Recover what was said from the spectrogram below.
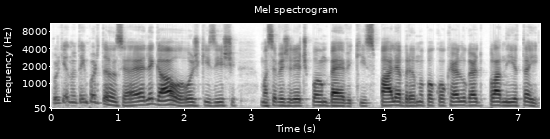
Porque não tem importância. É legal hoje que existe uma cervejaria tipo Ambev, que espalha a Brahma para qualquer lugar do planeta aí.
